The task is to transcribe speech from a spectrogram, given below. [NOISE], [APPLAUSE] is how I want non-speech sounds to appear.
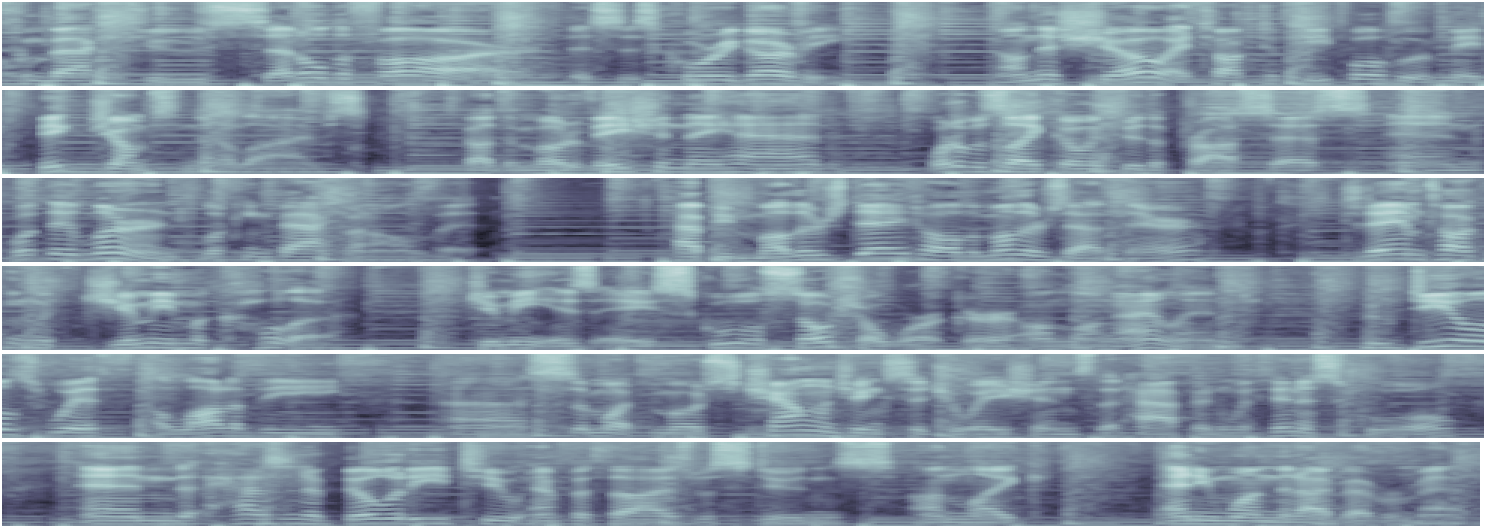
welcome back to Settle the Far. This is Corey Garvey. On this show, I talk to people who have made big jumps in their lives about the motivation they had, what it was like going through the process, and what they learned looking back on all of it. Happy Mother's Day to all the mothers out there. Today I'm talking with Jimmy McCullough. Jimmy is a school social worker on Long Island who deals with a lot of the uh, somewhat most challenging situations that happen within a school and has an ability to empathize with students unlike anyone that I've ever met.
